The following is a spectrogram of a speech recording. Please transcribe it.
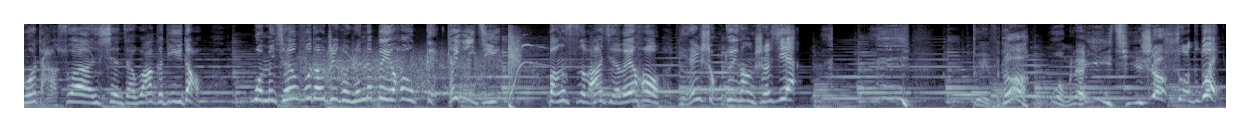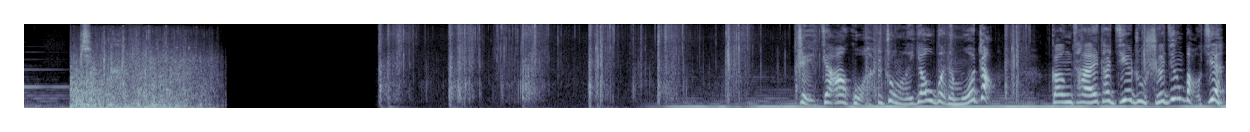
我打算现在挖个地道，我们潜伏到这个人的背后，给他一击，帮四娃解围后联手对抗蛇蝎。对付他，我们俩一起上。说的对。这家伙中了妖怪的魔杖，刚才他接住蛇精宝剑，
